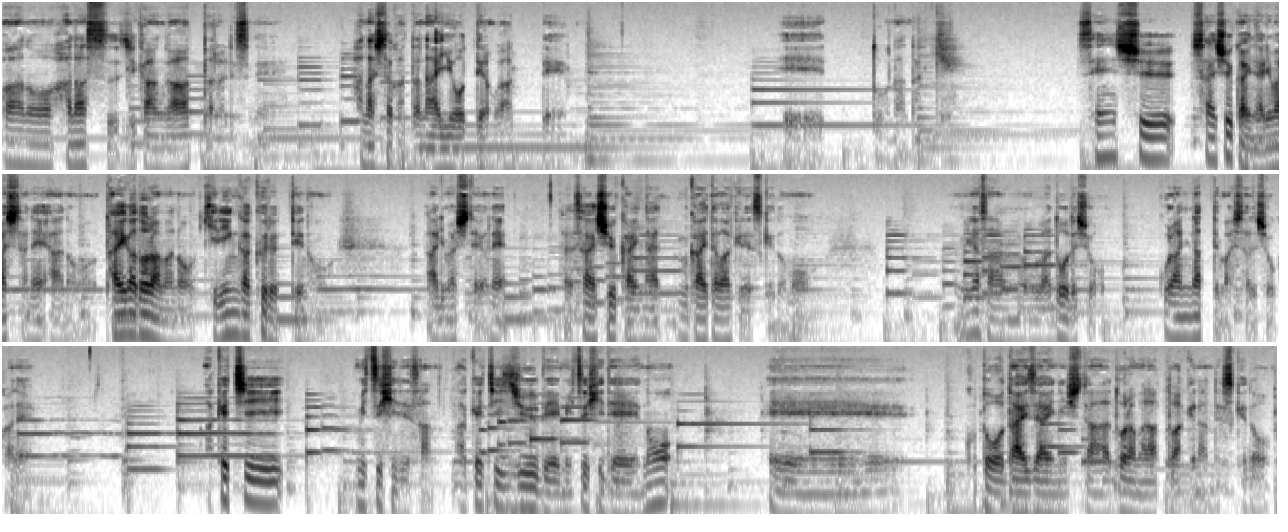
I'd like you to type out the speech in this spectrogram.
あの話す時間があったらですね話したかった内容っていうのがあって先週最終回になりましたね。あの大河ドラマの「キリンが来る」っていうのありましたよね。最終回に迎えたわけですけども。皆さんはどうでしょう？ご覧になってましたでしょうかね？明智光秀さん明智十兵衛光秀の、えー、ことを題材にしたドラマだったわけなんですけど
